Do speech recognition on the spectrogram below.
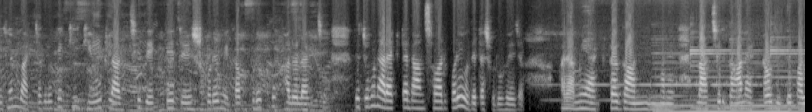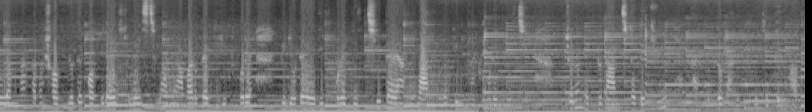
দেখেন বাচ্চাগুলোকে কি কিউট লাগছে দেখতে ড্রেস করে মেকআপ করে, খুব ভালো লাগছে। তো চলুন আর একটা ডান্স হওয়ার পরে ওদেরটা শুরু হয়ে যাবে আর আমি একটা গান মানে নাচের গান একটাও দিতে পারলাম না, কারণ সবগুলোতে কপিরাইট চলে এসেছিল। আমি আবার ওটা ডিলিট করে ভিডিওটা এডিট করে দিচ্ছি, তাই আমি গানগুলোকে মিউট করে দিয়েছি। চলুন একটু ডান্সটা দেখে আর একটু যেতেই হবে।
